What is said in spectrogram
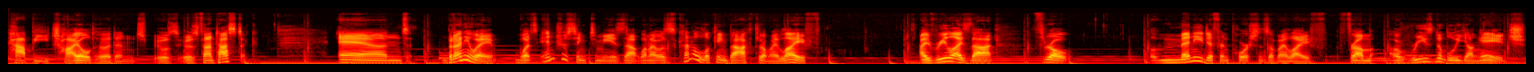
happy childhood, and it was it was fantastic. And but anyway, what's interesting to me is that when I was kind of looking back throughout my life, I realized that throughout many different portions of my life from a reasonably young age,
